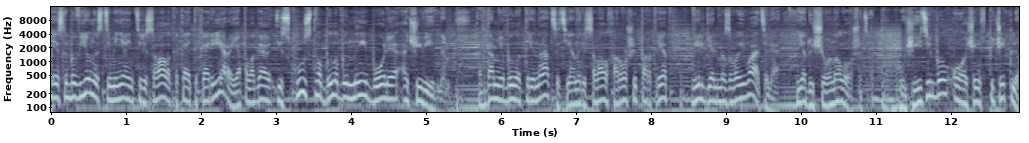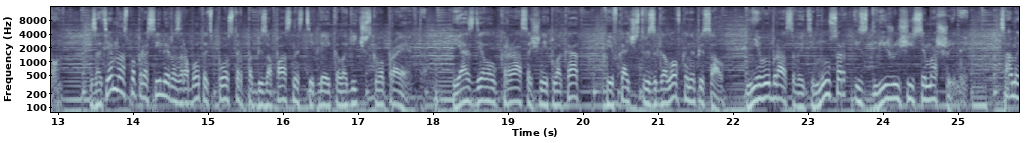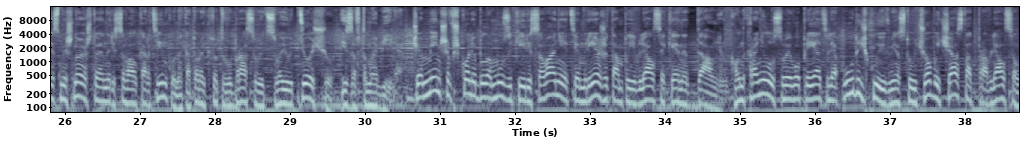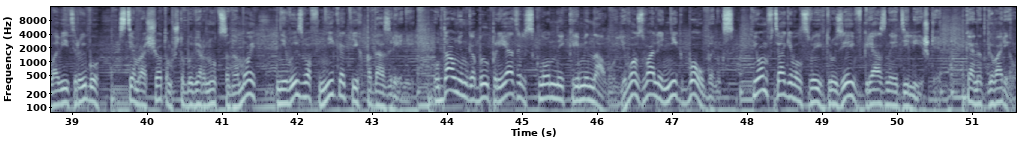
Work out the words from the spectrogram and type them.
Если бы в юности меня интересовала какая-то карьера, я полагаю, искусство было бы наиболее очевидным. Когда мне было 13, я нарисовал хороший портрет Вильгельма Завоевателя, едущего на лошади. Учитель был очень впечатлен. Затем нас попросили разработать постер по безопасности для экологического проекта. Я сделал красочный плакат и в качестве заголовка написал «Не выбрасывайте мусор из движущейся машины». Самое смешное, что я нарисовал картинку, на которой кто-то выбрасывает свою тещу из автомобиля. Чем меньше в школе было музыки и рисования, тем реже там появлялся Кеннет Даунинг. Он хранил у своего приятеля удочку и вместо учебы часто отправлялся ловить рыбу с тем расчетом, чтобы вернуться домой, не вызвав никаких подозрений. У Даунинга был приятель, склонный к криминалу. Его звали Ник Боубенкс, и он втягивал своих друзей в грязные делишки. Кеннет говорил,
